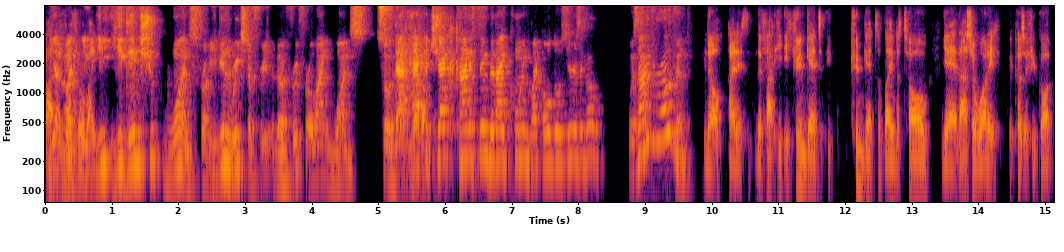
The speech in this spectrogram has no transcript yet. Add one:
at yeah, the free but throw he, line. he, he didn't shoot once. From, he didn't reach the free the free throw line once. So that hack a Czech kind of thing that I coined like all those years ago was not even relevant. No, and it's the fact he, he couldn't get he couldn't get to the line at all. Yeah, that's a worry because if you've got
